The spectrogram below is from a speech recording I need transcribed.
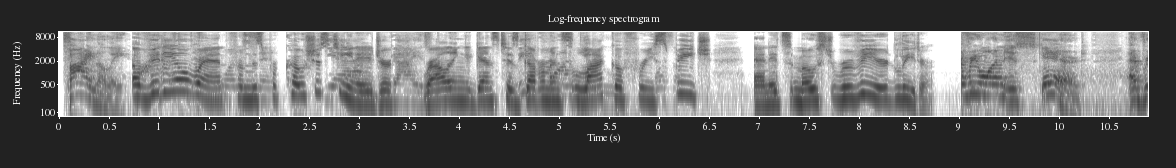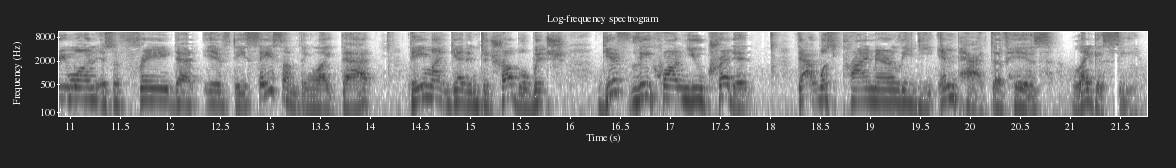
Finally. A video rant from this precocious teenager rallying against his government's lack of free speech and its most revered leader. Everyone is scared. Everyone is afraid that if they say something like that, they might get into trouble, which, give Lee Kuan Yew credit, that was primarily the impact of his legacy.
